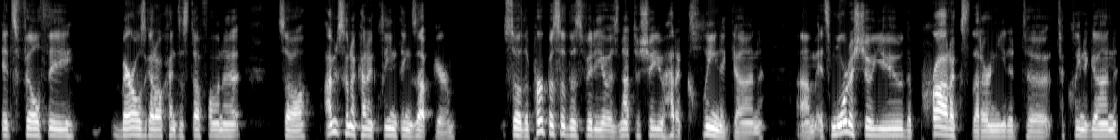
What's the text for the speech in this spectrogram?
It's filthy. Barrel's got all kinds of stuff on it. So I'm just gonna kind of clean things up here. So the purpose of this video is not to show you how to clean a gun. Um, it's more to show you the products that are needed to, to clean a gun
